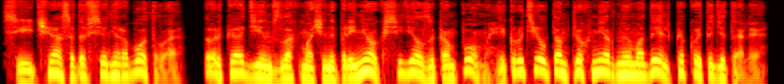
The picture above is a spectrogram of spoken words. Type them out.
Сейчас это все не работало. Только один взлохмаченный паренек сидел за компом и крутил там трехмерную модель какой-то детали.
